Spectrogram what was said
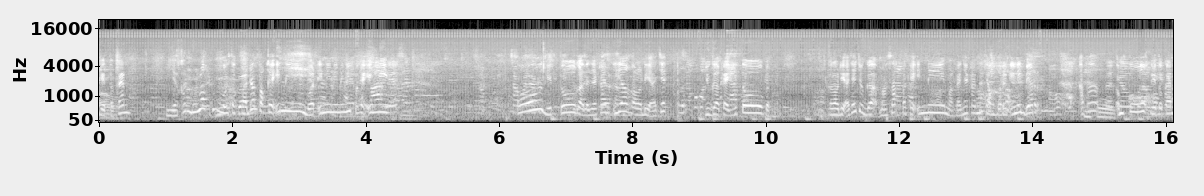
gitu kan? Iya kan dulu aku masak padang pakai ini buat ini ini ini pakai ini. Oh gitu katanya kan. Iya kalau di Aceh juga kayak gitu. Kalau di Aceh juga masak pakai ini makanya kami campurin ini biar apa empuk. gitu kan.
